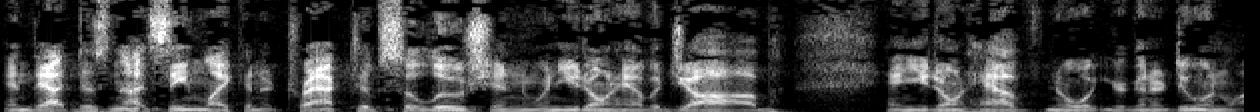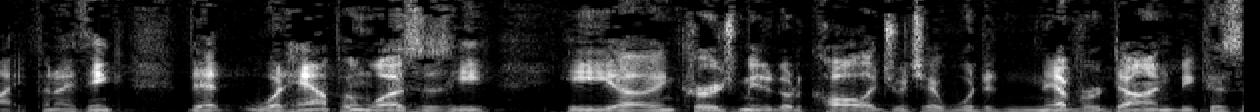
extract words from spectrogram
And that does not seem like an attractive solution when you don't have a job and you don't have know what you're going to do in life. And I think that what happened was is he he uh, encouraged me to go to college, which I would have never done because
